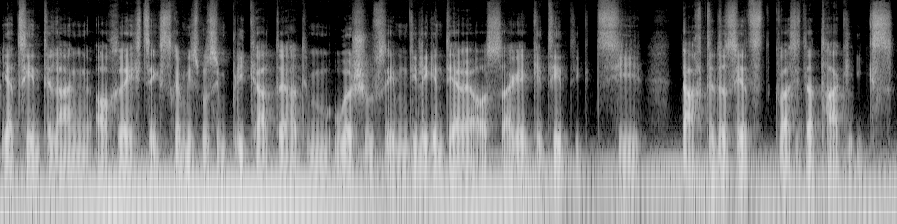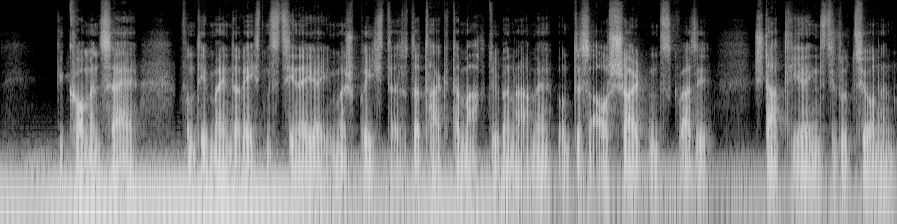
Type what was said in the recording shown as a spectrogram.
jahrzehntelang auch Rechtsextremismus im Blick hatte, hat im Urschuss eben die legendäre Aussage getätigt, sie dachte, dass jetzt quasi der Tag X gekommen sei, von dem man in der rechten Szene ja immer spricht, also der Tag der Machtübernahme und des Ausschaltens quasi staatlicher Institutionen.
